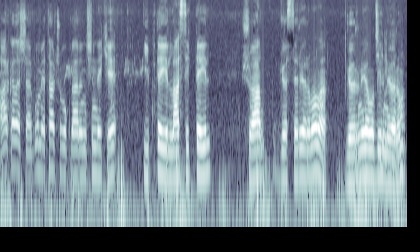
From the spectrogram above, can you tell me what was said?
Arkadaşlar bu metal çubukların içindeki ip değil, lastik değil. Şu an gösteriyorum ama görünüyor mu Çelik bilmiyorum.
